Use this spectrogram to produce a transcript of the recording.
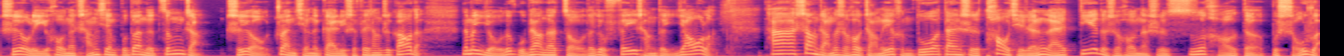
持有了以后呢，长线不断的增长，持有赚钱的概率是非常之高的。那么有的股票呢走的就非常的妖了，它上涨的时候涨得也很多，但是套起人来跌的时候呢是丝毫的不手软。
